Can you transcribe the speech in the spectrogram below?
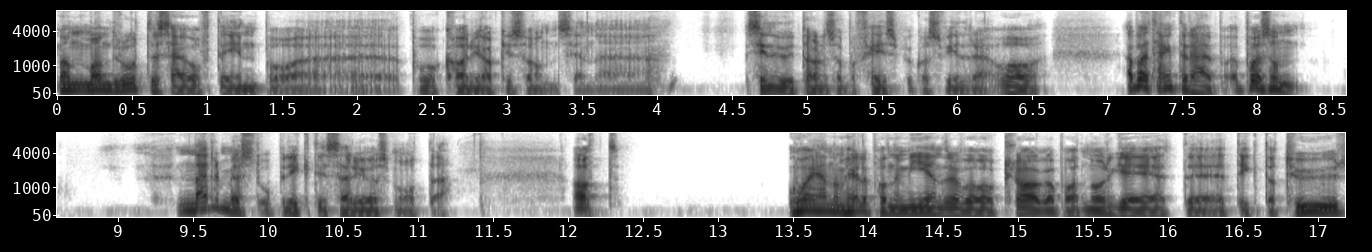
Man, man roter seg ofte inn på, eh, på Kari Jakkesson sine, sine uttalelser på Facebook osv. Og, så og jeg bare tenkte det her på, på en sånn nærmest oppriktig seriøs måte. At hun har gjennom hele pandemien drevet og klaga på at Norge er et, et diktatur,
